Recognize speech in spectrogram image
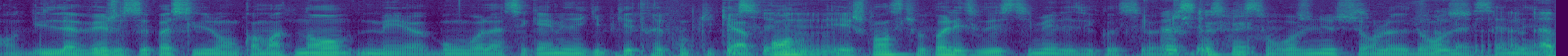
Enfin, ils l'avaient, je sais pas s'ils l'ont encore maintenant, mais euh, bon, voilà, c'est quand même une équipe qui est très compliquée à prendre. Et je pense qu'il faut pas les sous-estimer, les Écossais. Ouais, je pense qu'ils sont revenus sur le devant de la scène. et, à, euh,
